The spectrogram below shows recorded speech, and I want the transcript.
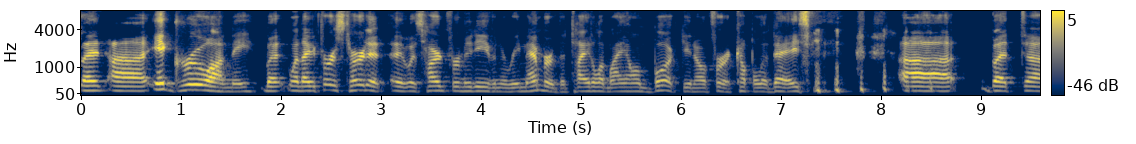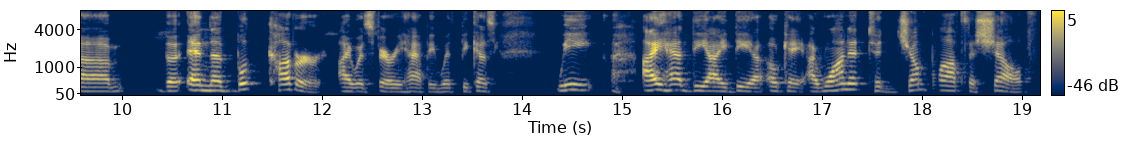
but uh, it grew on me. But when I first heard it, it was hard for me to even remember the title of my own book, you know, for a couple of days. uh, but um, the and the book cover I was very happy with because we I had the idea. Okay, I want it to jump off the shelf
